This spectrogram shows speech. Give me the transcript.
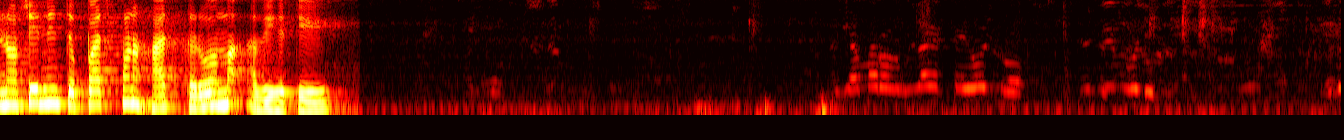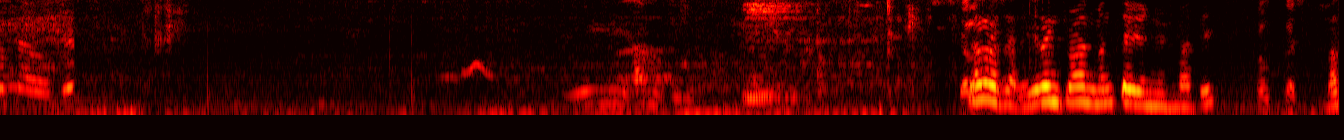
એનઓસીની તપાસ પણ હાથ ધરવામાં આવી હતી. ચાલો સર હિરેન ચૌહાણ મંતવ્ય ન્યૂઝમાંથી. આગળ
